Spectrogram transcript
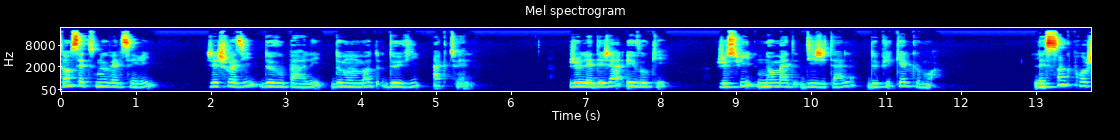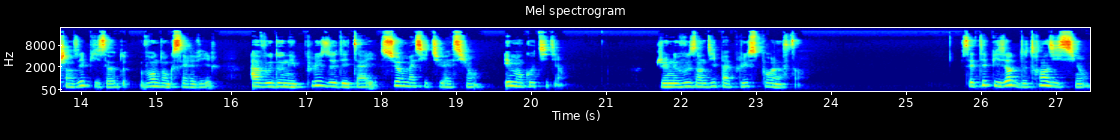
Dans cette nouvelle série, j'ai choisi de vous parler de mon mode de vie actuel. Je l'ai déjà évoqué. Je suis nomade digital depuis quelques mois. Les cinq prochains épisodes vont donc servir à vous donner plus de détails sur ma situation et mon quotidien. Je ne vous en dis pas plus pour l'instant. Cet épisode de transition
